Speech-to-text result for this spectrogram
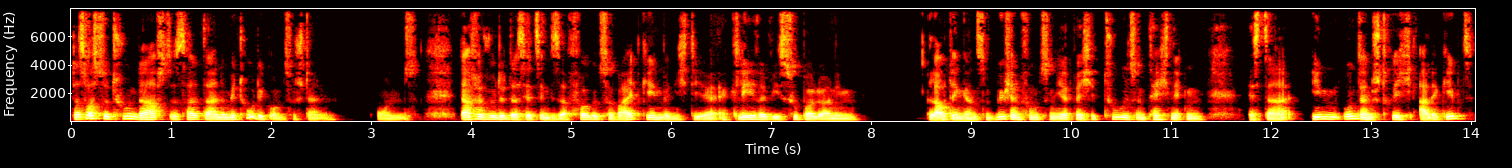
Das, was du tun darfst, ist halt deine Methodik umzustellen. Und dafür würde das jetzt in dieser Folge zu weit gehen, wenn ich dir erkläre, wie Superlearning laut den ganzen Büchern funktioniert, welche Tools und Techniken es da im unterm Strich alle gibt.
